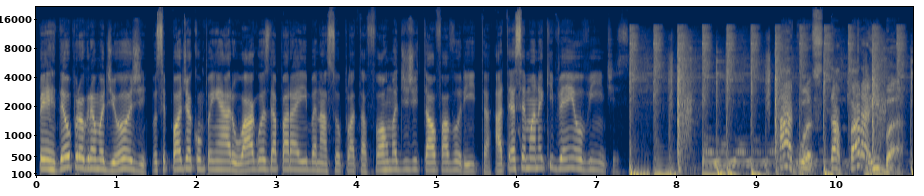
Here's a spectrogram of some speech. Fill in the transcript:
Perdeu o programa de hoje? Você pode acompanhar o Águas da Paraíba na sua plataforma digital favorita. Até semana que vem, ouvintes. Águas da Paraíba.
